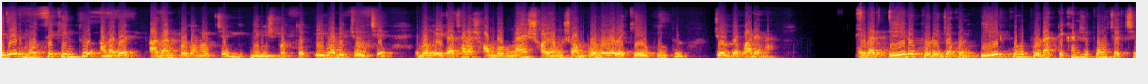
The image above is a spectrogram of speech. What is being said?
এদের মধ্যে কিন্তু আমাদের আদান প্রদান হচ্ছে জিনিসপত্র। এইভাবে চলছে এবং এটা ছাড়া সম্ভব নয়, স্বয়ং সম্পূর্ণভাবে কেউ কিন্তু চলতে পারে না। এবার এর উপরে যখন এর কোনো প্রোডাক্ট এখানে পৌঁছাচ্ছে,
